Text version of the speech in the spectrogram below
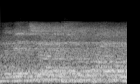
我们教 then tell.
